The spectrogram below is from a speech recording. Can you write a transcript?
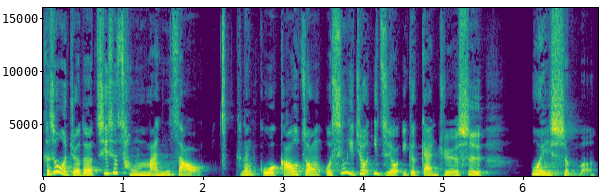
可是我觉得其实从蛮早，可能国高中，我心里就一直有一个感觉是为什么？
